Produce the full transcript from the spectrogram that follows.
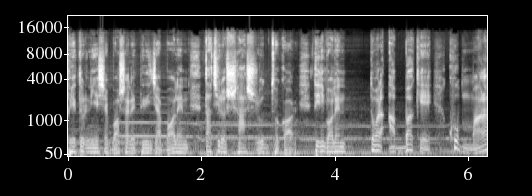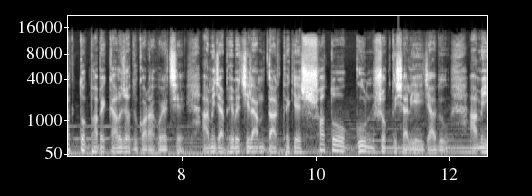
ভেতর নিয়ে এসে বসালে তিনি যা বলেন তা ছিল শ্বাসরুদ্ধকর। তিনি বলেন তোমার আব্বাকে খুব মারাত্মকভাবে কালো জাদু করা হয়েছে। আমি যা ভেবেছিলাম তার থেকে শত গুণ শক্তিশালী এই জাদু। আমি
